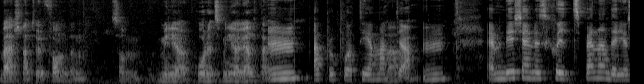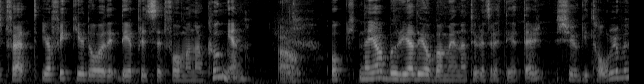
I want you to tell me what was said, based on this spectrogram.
Världsnaturfonden som miljö, årets miljöhjälte? Mm, apropå temat Ja. ja. Mm. Men det kändes skitspännande just för att jag fick ju då det- det priset får man av kungen. Ja. Och när jag började jobba med naturens rättigheter 2012,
